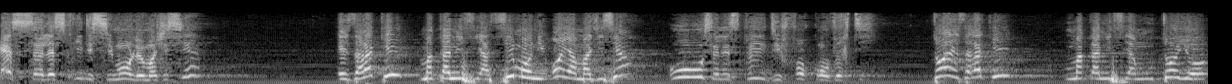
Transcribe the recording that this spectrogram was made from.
est-ce l'esprit de Simon le magicien? Ezalaki makanisi ya simoni oyo ya magicien. Ou c'est l'esprit du faux converti? To ezalaki makanisi ya moto oyo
